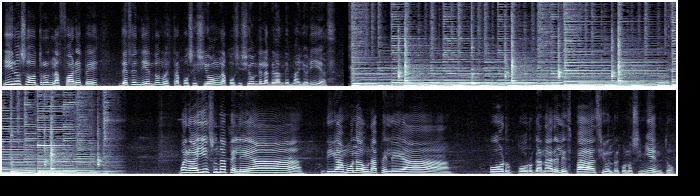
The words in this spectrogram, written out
y nosotros, la FAREP, defendiendo nuestra posición, la posición de las grandes mayorías. Bueno, ahí es una pelea, digámoslo, una pelea por, ganar el espacio, el reconocimiento.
